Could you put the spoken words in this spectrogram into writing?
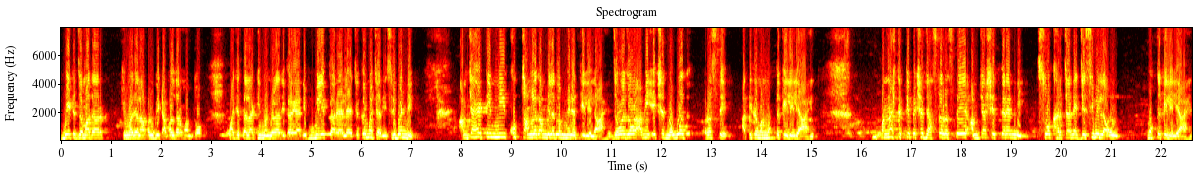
बीट जमादार किंवा ज्याला आपण बीट अंमलदार म्हणतो माझे तलाठी मंडळाधिकारी आणि भूमिलेख कार्यालयाचे कर्मचारी श्री बंडे आमच्या ह्या टीमनी खूप चांगलं काम गेल्या दोन महिन्यात केलेलं आहे. जवळजवळ आम्ही एकशे नव्वद रस्ते अतिक्रमण मुक्त केलेले आहेत. पन्नास टक्केपेक्षा जास्त रस्ते आमच्या शेतकऱ्यांनी स्वखर्चाने जेसीबी लावून मुक्त केलेले आहेत.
